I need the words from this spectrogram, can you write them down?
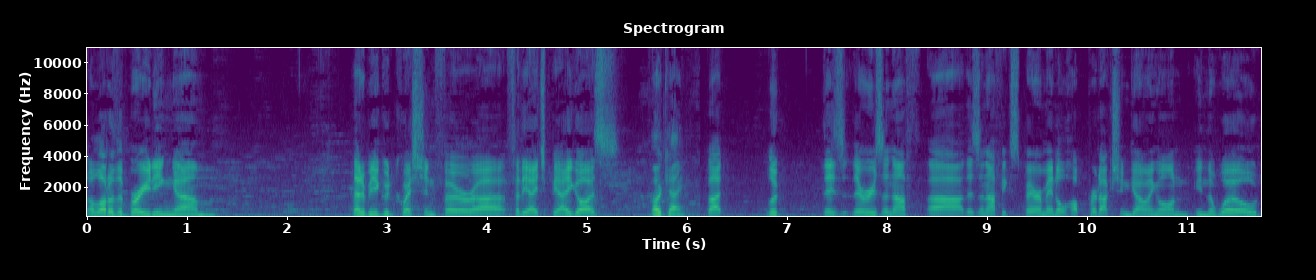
a lot of the breeding. Um, that'd be a good question for uh, for the HPA guys. Okay. But look, there's there is enough uh, there's enough experimental hop production going on in the world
